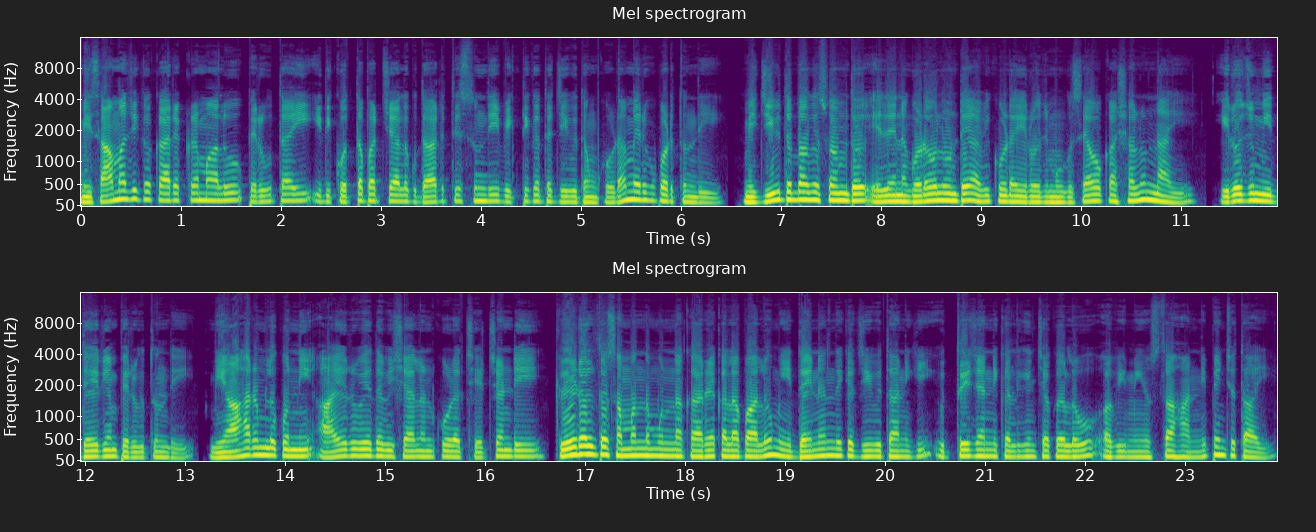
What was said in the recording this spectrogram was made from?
మీ సామాజిక కార్యక్రమాలు పెరుగుతాయి. ఇది కొత్త పరిచయాలకు దారితీస్తుంది. వ్యక్తిగత జీవితం కూడా మెరుగుపడుతుంది. మీ జీవిత భాగస్వామితో ఏదైనా గొడవలు ఉంటే అవి కూడా ఈరోజు ముగిసే అవకాశాలు ఉన్నాయి ఈరోజు మీ ధైర్యం పెరుగుతుంది. మీ ఆహారంలో కొన్ని ఆయుర్వేద విషయాలను కూడా చేర్చండి. క్రీడలతో సంబంధం ఉన్న కార్యకలాపాలు మీ దైనందిక జీవితానికి ఉత్తేజాన్ని కలిగించగలవు. అవి మీ ఉత్సాహాన్ని పెంచుతాయి.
